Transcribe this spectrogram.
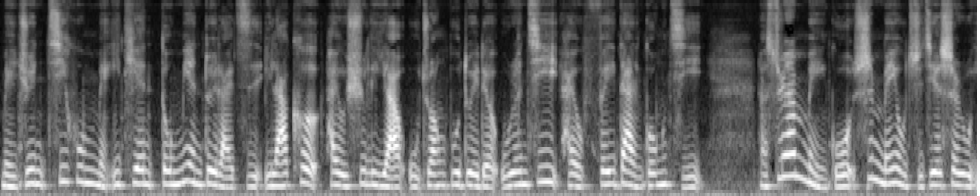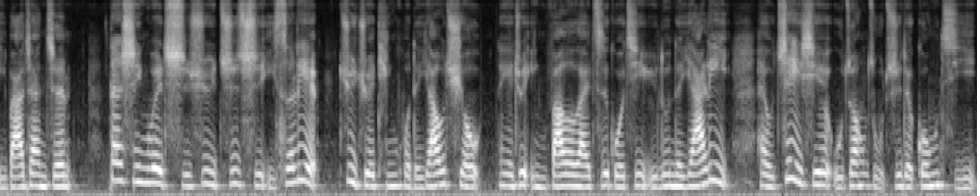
美军几乎每一天都面对来自伊拉克还有叙利亚武装部队的无人机还有飞弹攻击。那虽然美国是没有直接涉入以巴战争，但是因为持续支持以色列、拒绝停火的要求，那也就引发了来自国际舆论的压力，还有这些武装组织的攻击。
